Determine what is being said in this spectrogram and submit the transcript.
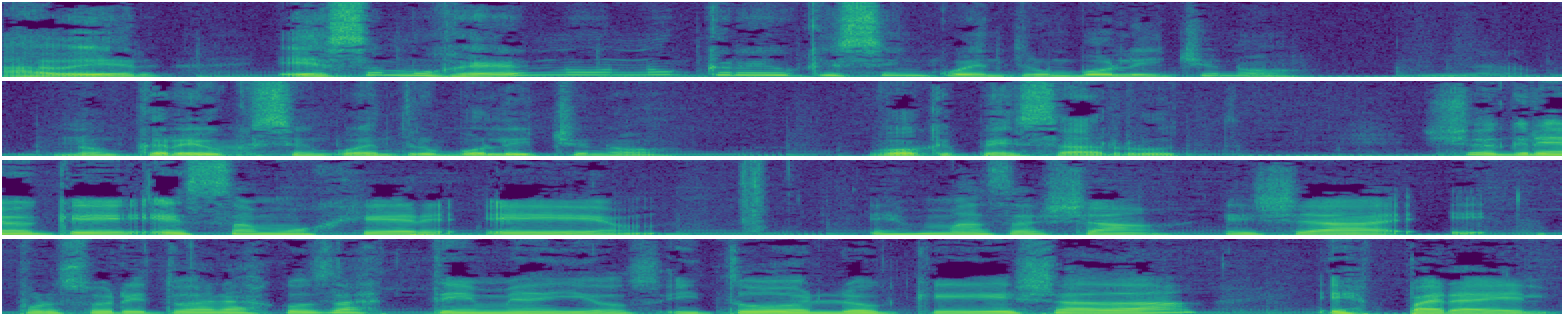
A ver, essa mulher não, não creio que se encontre um boliche, não. No. Não creio que se encontre um boliche, não. Vou que pensar, Ruth. Yo creo que esa mujer eh, es más allá. Ella, eh, por sobre todas las cosas, teme a Dios y todo lo que ella da es para Él.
